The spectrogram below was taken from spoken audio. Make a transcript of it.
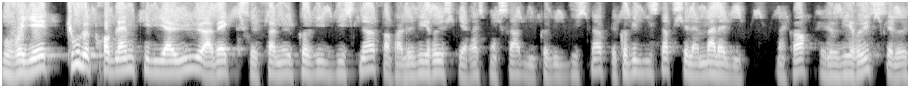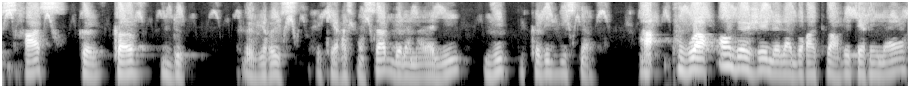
vous voyez tout le problème qu'il y a eu avec ce fameux Covid-19, enfin le virus qui est responsable du Covid-19. Le Covid-19, c'est la maladie, d'accord? Et le virus, c'est le SRAS-CoV-2, le virus qui est responsable de la maladie dite Covid-19. À pouvoir engager les laboratoires vétérinaires,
